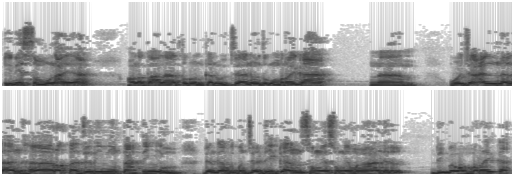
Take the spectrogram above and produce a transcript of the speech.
Ini semula ya. Allah taala turunkan hujan untuk mereka. Nah, wa ja'alna al-anhara tajri min tahtihim dan kami menjadikan sungai-sungai mengalir di bawah mereka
